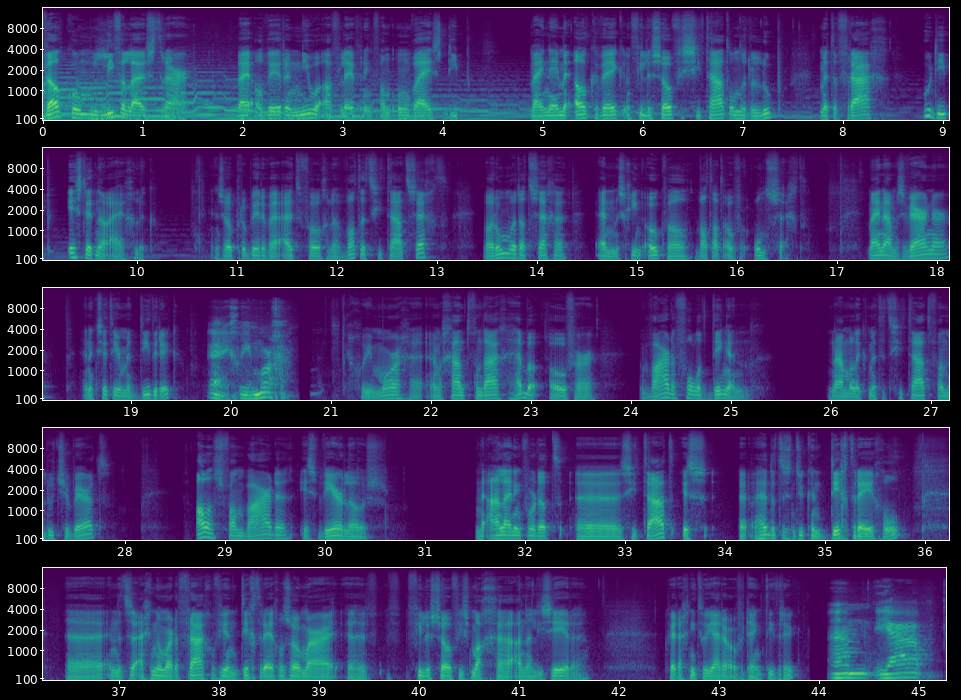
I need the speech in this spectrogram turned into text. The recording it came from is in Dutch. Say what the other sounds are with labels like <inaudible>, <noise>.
Welkom, lieve luisteraar, bij alweer een nieuwe aflevering van Onwijs Diep. Wij nemen elke week een filosofisch citaat onder de loep met de vraag: hoe diep is dit nou eigenlijk? En zo proberen wij uit te vogelen wat het citaat zegt, waarom we dat zeggen en misschien ook wel wat dat over ons zegt. Mijn naam is Werner en ik zit hier met Diederik. Hey, goedemorgen. Goedemorgen. En we gaan het vandaag hebben over waardevolle dingen. Namelijk met het citaat van Luce Bert: Alles van waarde is weerloos. En de aanleiding voor dat eh, citaat is, uh, hè, dat is natuurlijk een dichtregel. Uh, en het is eigenlijk nog maar de vraag of je een dichtregel zomaar filosofisch mag analyseren. Ik weet echt niet hoe jij daarover denkt, Diederik. Um, ja,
